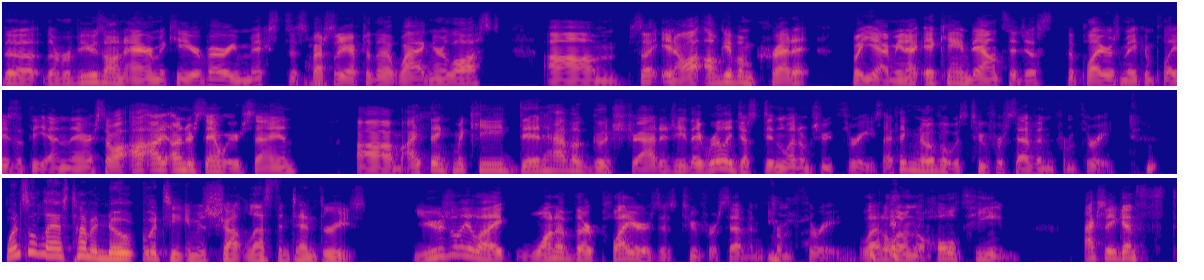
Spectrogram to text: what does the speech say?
the the reviews on Aaron McKie are very mixed, especially after the Wagner lost. Um, so you know, I'll give him credit but yeah, I mean, it came down to just the players making plays at the end there. So I, I understand what you're saying. Um, I think McKie did have a good strategy. They really just didn't let him shoot threes. I think Nova was two for seven from three. When's the last time a Nova team has shot less than 10 threes? Usually, like one of their players is two for seven from three, let alone the whole team. Actually, against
